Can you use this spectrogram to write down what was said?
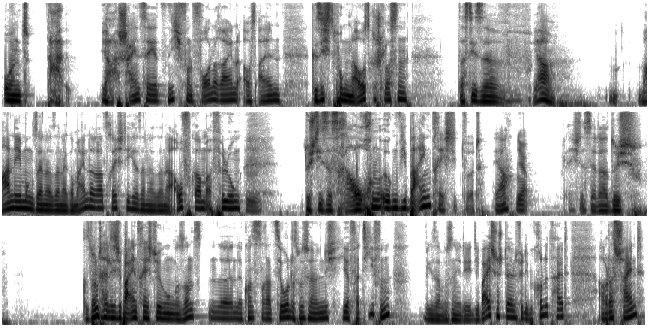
Und da ja, scheint es ja jetzt nicht von vornherein aus allen Gesichtspunkten ausgeschlossen, dass diese ja, Wahrnehmung seiner, seiner Gemeinderatsrechte hier, seiner, seiner Aufgabenerfüllung Hm. Durch dieses Rauchen irgendwie beeinträchtigt wird. Ja? Ja. Vielleicht ist er dadurch gesundheitliche Beeinträchtigung und sonst eine, Konzentration, das müssen wir nicht hier vertiefen. Wie gesagt, wir müssen hier die, die Weichen stellen für die Begründetheit, aber das scheint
